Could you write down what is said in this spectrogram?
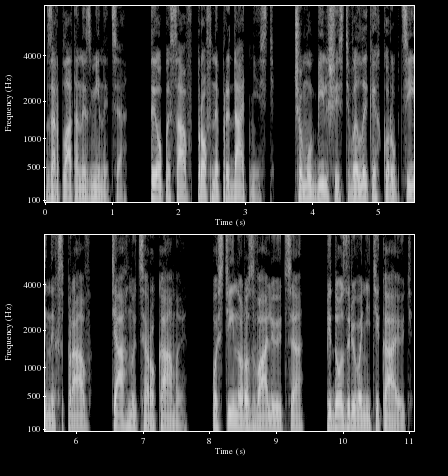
Зарплата не зміниться. Ти описав профнепридатність, чому більшість великих корупційних справ тягнуться роками, постійно розвалюються, підозрювані тікають,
